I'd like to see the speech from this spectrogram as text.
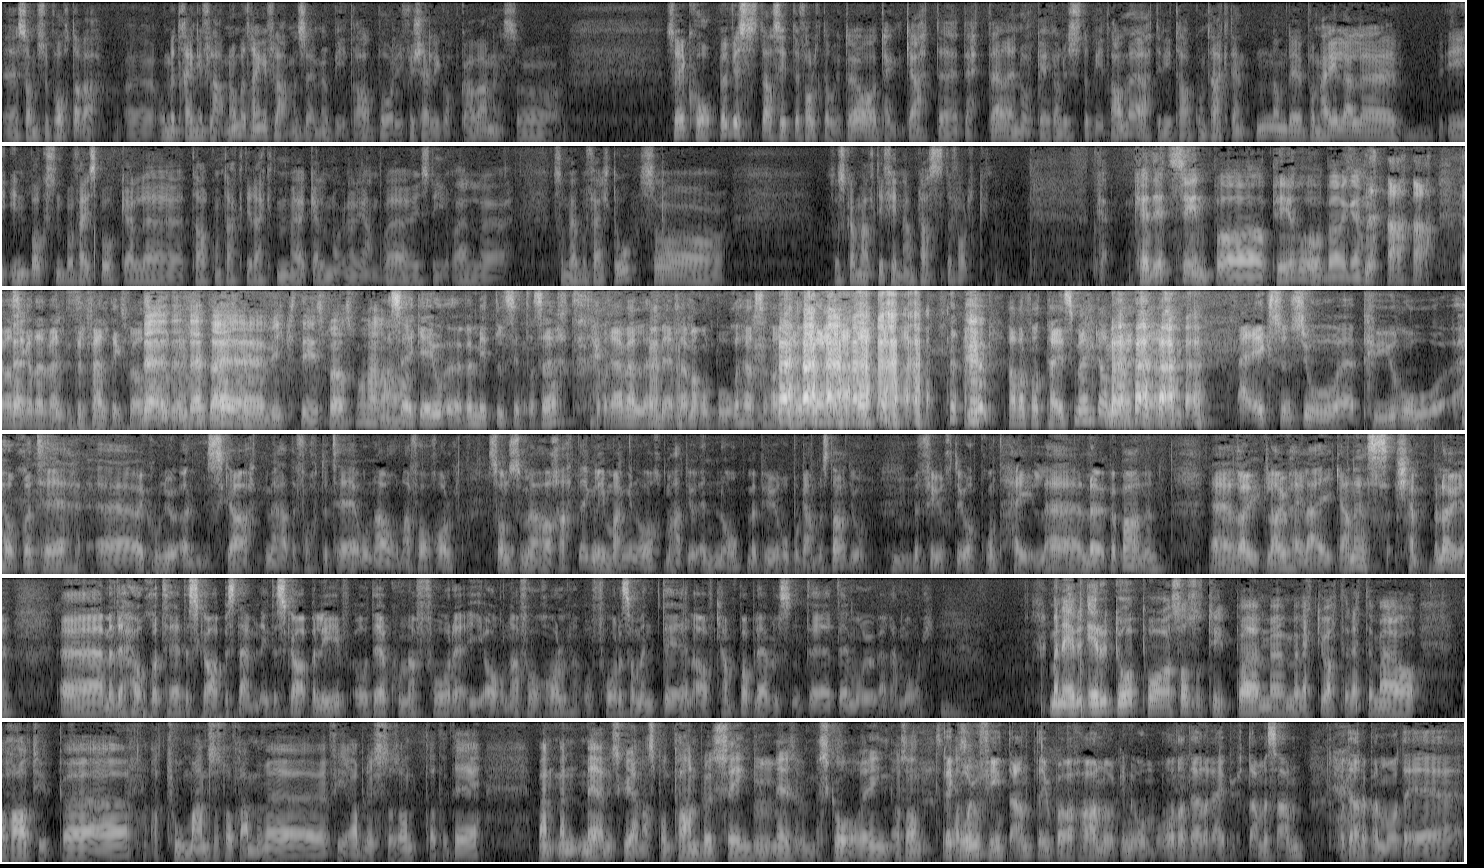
eh, som supportere. Eh, og vi trenger flere, og vi trenger flere som er med og bidrar på de forskjellige oppgavene. Så, så jeg håper hvis der sitter folk der ute og tenker at eh, dette er noe jeg har lyst til å bidra med, at de tar kontakt enten om det er på mail eller i innboksen på Facebook, eller tar kontakt direkte med meg eller noen av de andre i styret eller som er på felt O, så, så skal vi alltid finne en plass til folk. Hva er ditt syn på pyro, Børge? det var sikkert et veldig tilfeldig spørsmål. det, dette er et viktig spørsmål her. Altså, Jeg er jo over middels interessert. Det er vel medlemmer rundt bordet her som har. Har vel fått pacemaker nå. Jeg. Syns jo eh, pyro hører til. eh, Og jeg kunne jo ønske at vi hadde fått det til under ordna forhold. Sånn som vi har hatt egentlig i mange år. Vi hadde jo enormt med pyro på gamle stadion. Vi fyrte jo opp rundt hele løpebanen. Eh, Røykla jo hele Eiganes. Kjempeløye. Men det hører til. Det skaper stemning, det skaper liv. Og det å kunne få det i ordna forhold, og få det som en del av kampopplevelsen, det, det må jo være et mål. Men er, er du da på sånn som type Vi, vi vet jo at dette med å, å ha type eh, At to mann som står framme med fire bluss og sånt at det men, men vi ønsker jo gjerne spontanblussing med, med scoring og sånt. Det går Altså, jo fint an. Det er jo bare å ha noen områder der det er bytta med sand, og der det på en måte er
